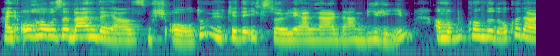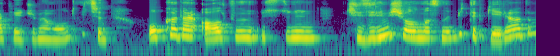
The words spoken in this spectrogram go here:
Hani o havuza ben de yazmış oldum. Ülkede ilk söyleyenlerden biriyim. Ama bu konuda da o kadar tecrübem olduğu için o kadar altının üstünün çizilmiş olmasını bir tık geri adım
